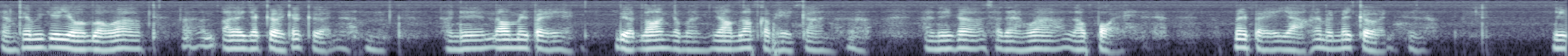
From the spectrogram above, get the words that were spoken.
อย่างที่เมื่อกี้โยมบอกว่าอะไรจะเกิดก็เกิด อันนี้เราไม่ไปเดือดร้อนกับมัน ยอมรับกับเหตุการณ์ อันนี้ก็แสดงว่าเราปล่อย ไม่ไปอยากให้มันไม่เกิด นี่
